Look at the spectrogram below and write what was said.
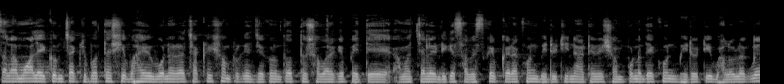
আসসালামু আলাইকুম, চাকরি প্রত্যাশী ভাই বোনেরা। চাকরি সম্পর্কে যে কোনো তথ্য সবার আগে পেতে আমার চ্যানেলটিকে সাবস্ক্রাইব করে রাখুন। ভিডিওটি না টেনে সম্পূর্ণ দেখুন। ভিডিওটি ভালো লাগলে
